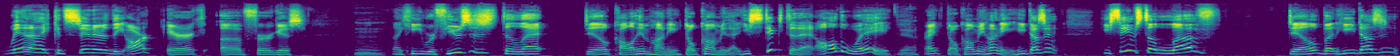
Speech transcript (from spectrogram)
when I consider the arc, Eric, of Fergus, like he refuses to let Dill call him honey. Don't call me that. He sticks to that all the way. Yeah. Right? Don't call me honey. He doesn't, he seems to love Dill, but he doesn't,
